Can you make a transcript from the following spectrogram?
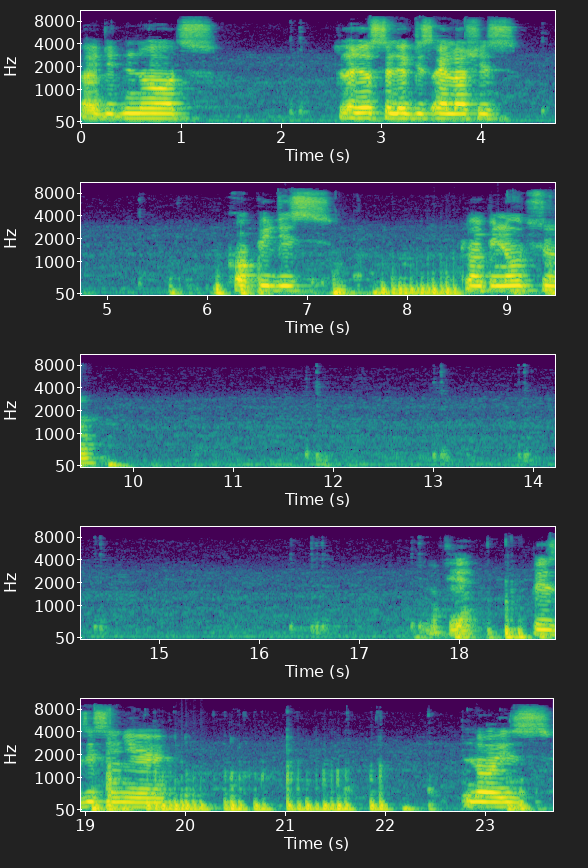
I did not. Let's just select these eyelashes. Copy this clumpy node 2. Okay, paste this in here. Noise.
